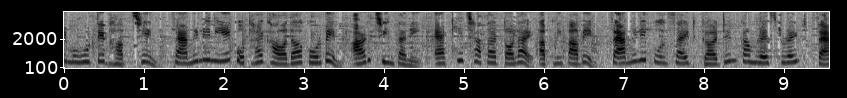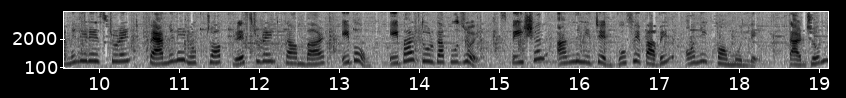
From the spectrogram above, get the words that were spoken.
উৎসবের মুহূর্তে ভাবছেন ফ্যামিলি নিয়ে কোথায় খাওয়া দাওয়া করবেন? আর চিন্তা নেই, একই ছাতার তলায় আপনি পাবেন family pool side garden cum restaurant family restaurant family rooftop restaurant cum bar এবং এবার দুর্গাপুজোয় স্পেশাল আনলিমিটেড বুফে পাবেন অনেক কম মূল্যে। তার জন্য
